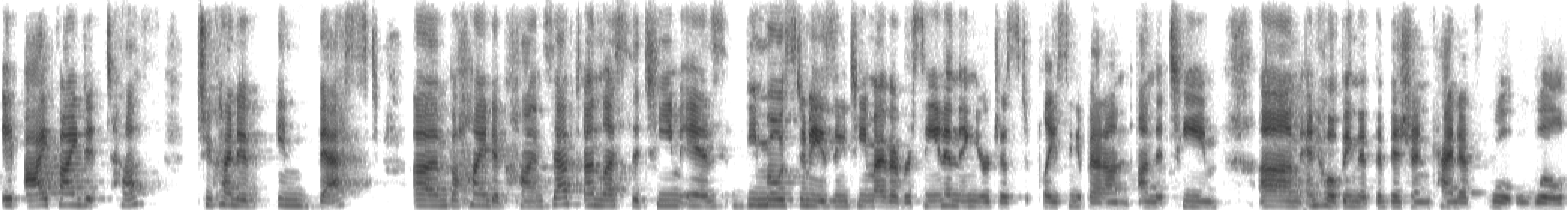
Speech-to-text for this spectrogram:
it i find it tough to kind of invest um, behind a concept unless the team is the most amazing team I've ever seen, and then you're just placing a bet on on the team um, and hoping that the vision kind of will will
